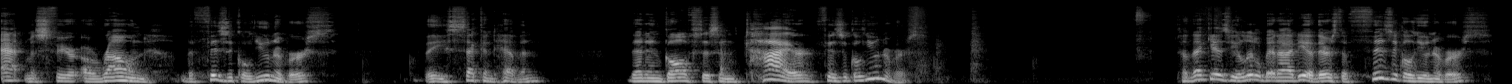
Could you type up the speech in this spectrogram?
atmosphere around the physical universe, the second heaven, that engulfs this entire physical universe. So that gives you a little bit idea. There's the physical universe,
